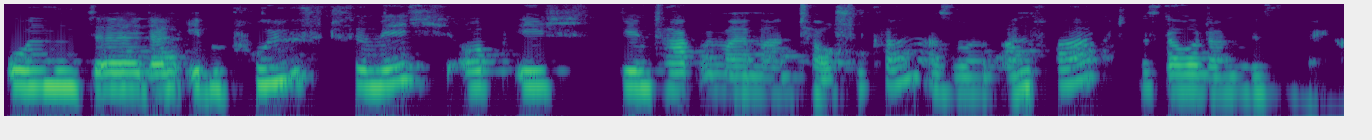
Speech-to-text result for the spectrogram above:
Und äh, dann eben prüft für mich, ob ich den Tag mit meinem Mann tauschen kann, also anfragt. Das dauert dann ein bisschen länger.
